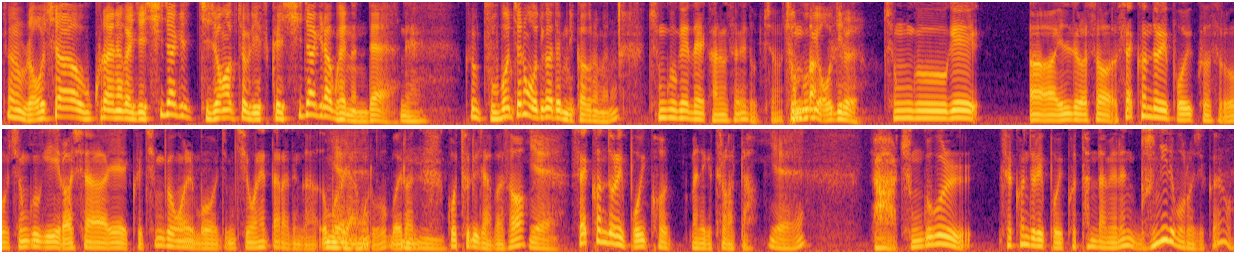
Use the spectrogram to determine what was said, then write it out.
저는 러시아 우크라이나가 이제 시작이 지정학적 리스크의 시작이라고 했는데 네. 그럼 두 번째는 어디가 됩니까 그러면은? 중국에 될 가능성이 높죠. 중국이 전방, 어디를? 중국의 어, 예를 들어서 세컨더리 보이콧으로 중국이 러시아의 그 침공을 뭐 좀 지원했다라든가 음으로 예. 양으로 뭐 이런 음. 꼬투리를 잡아서 예. 세컨더리 보이콧 만약에 들어갔다. 예. 야 중국을 세컨더리 보이콧 한다면은 무슨 일이 벌어질까요?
